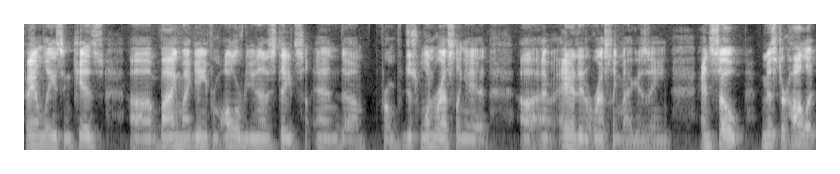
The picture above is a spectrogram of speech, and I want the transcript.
families and kids uh, buying my game from all over the United States and um, from just one wrestling ad, uh, ad in a wrestling magazine. And so Mr. Hollett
